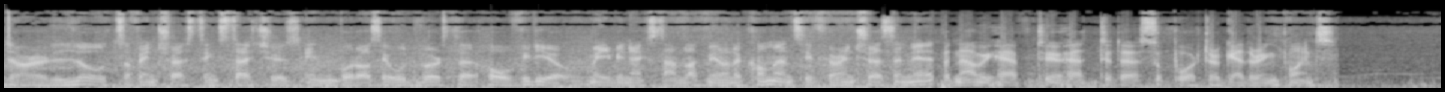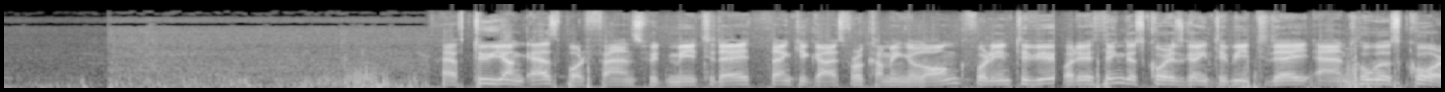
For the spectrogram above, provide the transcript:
There are loads of interesting statues in Borås. It would worth a whole video. Maybe next time. Let me know in the comments if you're interested in it. But now we have to head to the supporter gathering points. I have two young Elfsborg fans with me today. Thank you guys for coming along for the interview. What do you think the score is going to be today and who will score?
